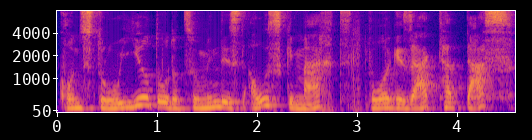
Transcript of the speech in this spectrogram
konstruiert oder zumindest ausgemacht, wo er gesagt hat, das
